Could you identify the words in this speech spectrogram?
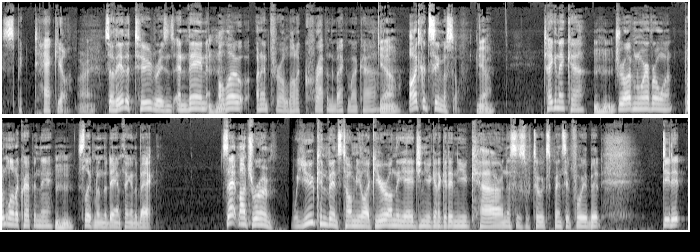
spectacular. All right. So they're the two reasons. And then, mm-hmm. although I don't throw a lot of crap in the back of my car, Yeah. I could see myself Yeah. taking that car, mm-hmm. driving wherever I want, putting a lot of crap in there, mm-hmm. sleeping in the damn thing in the back. It's that much room. Were you convinced, Tom? You're like you're on the edge and you're going to get a new car, and this is too expensive for you. But did it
